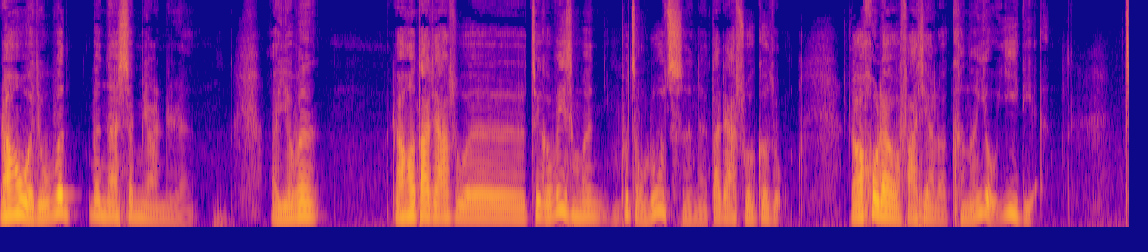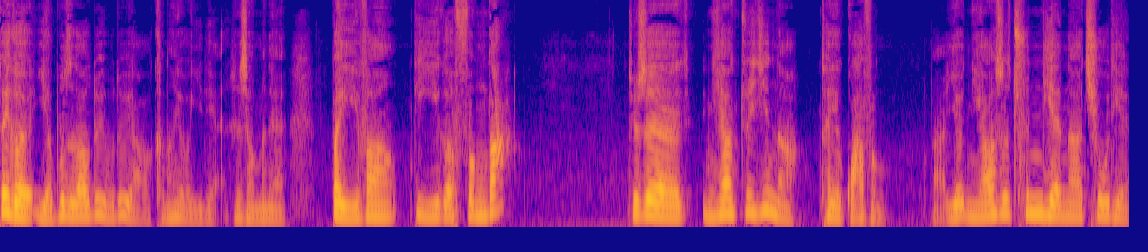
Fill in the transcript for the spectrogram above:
然后我就问问咱身边的人，啊，也问。然后大家说这个为什么你不走路吃呢？大家说各种。然后后来我发现了，可能有一点，这个也不知道对不对啊？可能有一点是什么呢？北方第一个风大，就是你像最近呢，它也刮风啊。有你要是春天呢、秋天，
